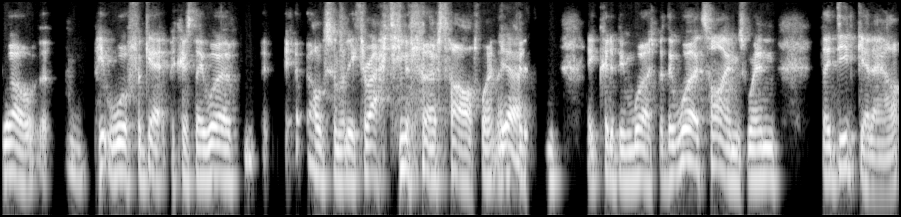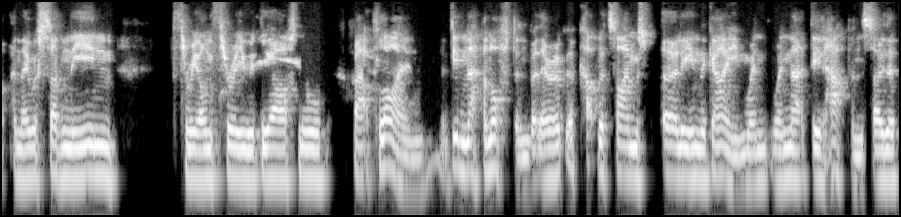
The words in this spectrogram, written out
well. People will forget because they were ultimately thrashed in the first half, weren't they? Yeah. It, could it could have been worse, but there were times when they did get out and they were suddenly in three on three with the Arsenal back line. It didn't happen often, but there were a couple of times early in the game when when that did happen. So the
